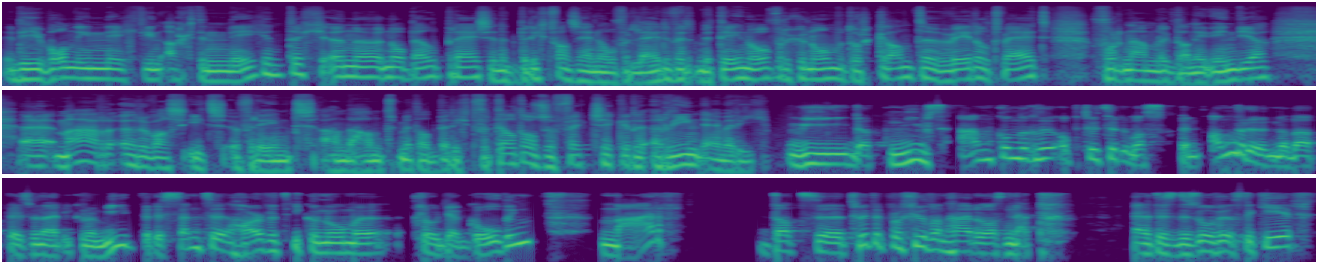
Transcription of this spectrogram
Die won in 1998 een uh, Nobelprijs. En het bericht van zijn overlijden werd meteen overgenomen door kranten wereldwijd, voornamelijk dan in India. Uh, maar er was iets vreemds aan de hand met dat bericht. Vertelt onze factchecker Rien Emery. Wie dat nieuws aankondigde op Twitter was een andere Nobelprijswinnaar economie, de recente Harvard-econome Claudia Golding. Maar dat uh, Twitter-profiel van haar was nep. En het is de zoveelste keer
